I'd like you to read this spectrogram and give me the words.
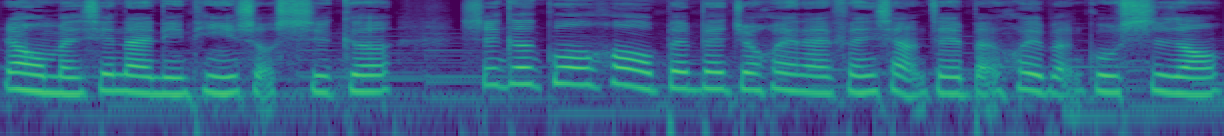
让我们先来聆听一首诗歌。诗歌过后，贝贝就会来分享这本绘本故事哦。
